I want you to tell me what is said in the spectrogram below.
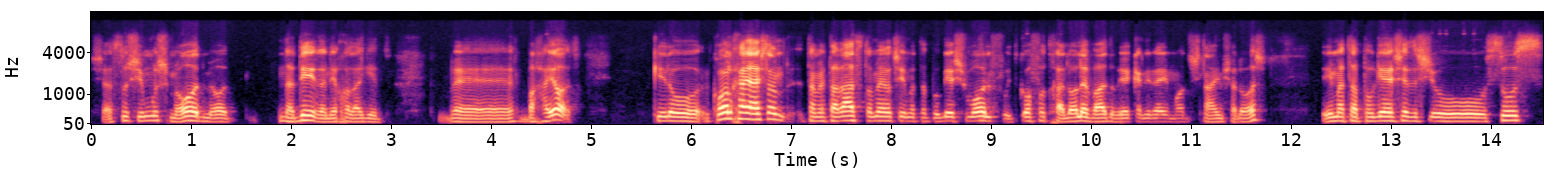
שעשו שימוש מאוד מאוד נדיר, אני יכול להגיד, בחיות. כאילו, כל חיה יש להם את המטרה, זאת אומרת שאם אתה פוגש wolf, הוא יתקוף אותך לא לבד, הוא יהיה כנראה עם עוד שניים, שלוש. אם אתה פוגש איזשהו סוס,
